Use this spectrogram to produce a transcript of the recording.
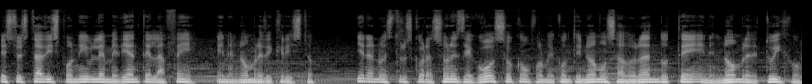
Esto está disponible mediante la fe en el nombre de Cristo. Llena nuestros corazones de gozo conforme continuamos adorándote en el nombre de tu Hijo.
